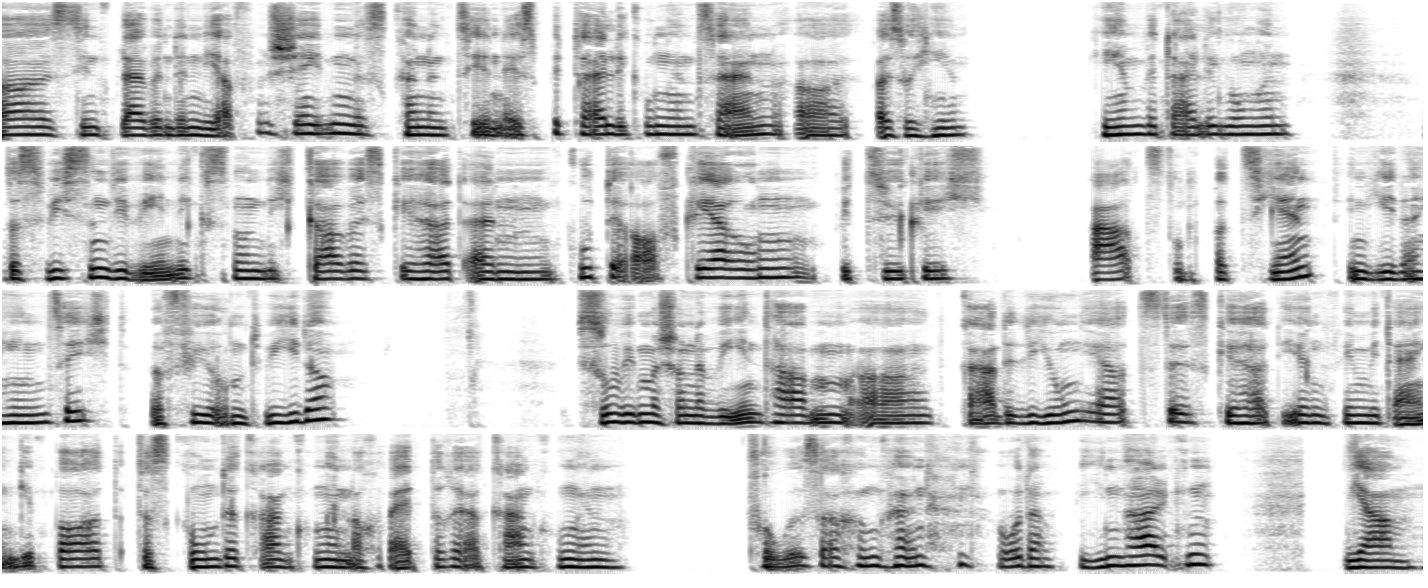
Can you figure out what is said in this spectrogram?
Äh, es sind bleibende Nervenschäden, es können CNS-Beteiligungen sein, äh, also Hirn, Gehirnbeteiligungen. Das wissen die wenigsten und ich glaube, es gehört eine gute Aufklärung bezüglich Arzt und Patient in jeder Hinsicht, für und wieder so wie wir schon erwähnt haben, äh, gerade die Jungärzte, es gehört irgendwie mit eingebaut, dass Grunderkrankungen auch weitere Erkrankungen verursachen können oder beinhalten. Ja,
